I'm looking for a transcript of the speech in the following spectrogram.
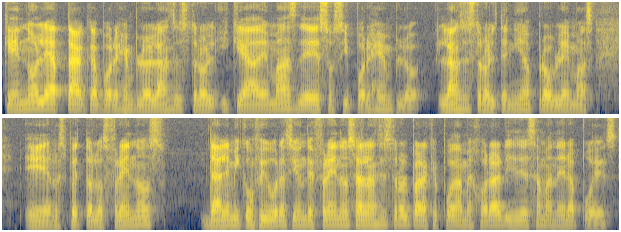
que no le ataca, por ejemplo, Lance Stroll y que además de eso, si por ejemplo Lance Stroll tenía problemas eh, respecto a los frenos, dale mi configuración de frenos al Ancestral para que pueda mejorar y de esa manera pues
